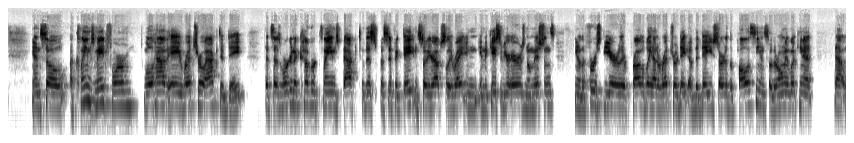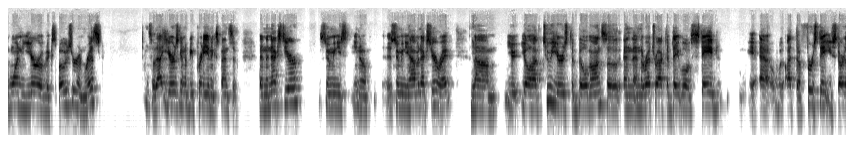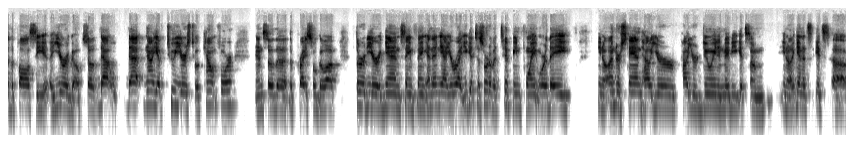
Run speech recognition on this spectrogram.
And so a claims made form will have a retroactive date that says we're going to cover claims back to this specific date. And so you're absolutely right. In, in the case of your errors and omissions, you know, the first year they probably had a retro date of the day you started the policy. And so they're only looking at that one year of exposure and risk. And so that year is going to be pretty inexpensive. Then the next year, assuming you, you know, assuming you have a next year, right? Yep. Um, you, you'll have two years to build on. So, and then the retroactive date will have stayed at, at, the first date you started the policy a year ago. So that that now you have two years to account for, and so the the price will go up third year again, same thing. And then yeah, you're right. You get to sort of a tipping point where they, you know, understand how you're how you're doing, and maybe you get some, you know, again, it's it's uh,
